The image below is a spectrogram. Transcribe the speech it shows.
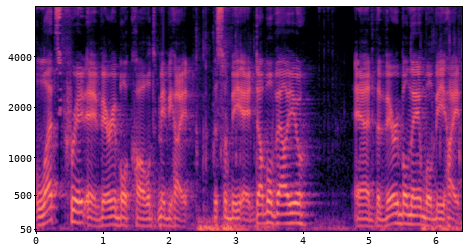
let's create a variable called maybe height. This will be a double value, and the variable name will be height.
